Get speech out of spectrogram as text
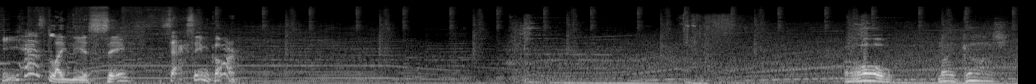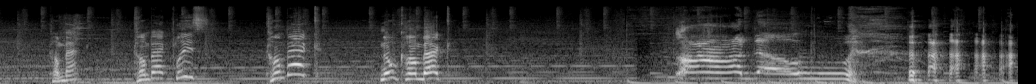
He has like the same, exact same car. Oh my gosh. Come back. Come back, please. Come back. No come comeback. Oh ah, no.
